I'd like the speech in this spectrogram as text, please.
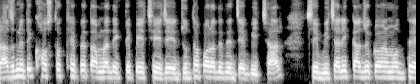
রাজনৈতিক হস্তক্ষেপে তো আমরা দেখতে পেয়েছি যে যুদ্ধাপরাধীদের যে বিচার সেই বিচারিক কার্যক্রমের মধ্যে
